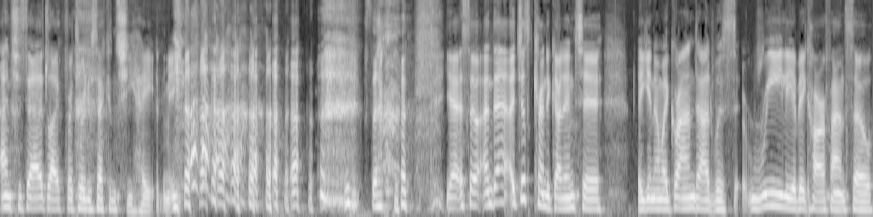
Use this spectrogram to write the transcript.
and she said like for thirty seconds she hated me. so yeah so and then i just kind of got into you know my granddad was really a big horror fan so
